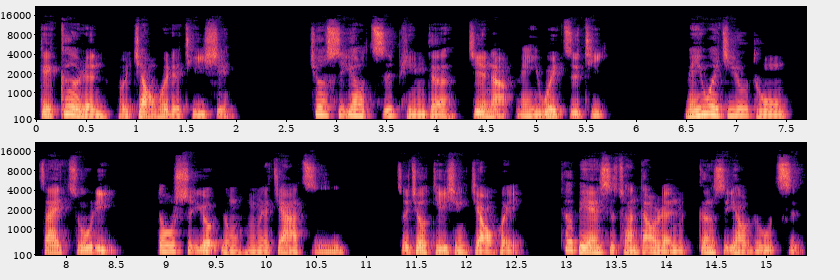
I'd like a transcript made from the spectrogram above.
给个人和教会的提醒，就是要持平的接纳每一位肢体。每一位基督徒在主里都是有永恒的价值，这就提醒教会，特别是传道人，更是要如此。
